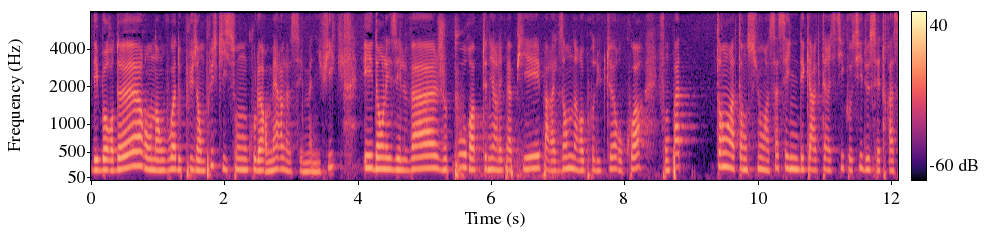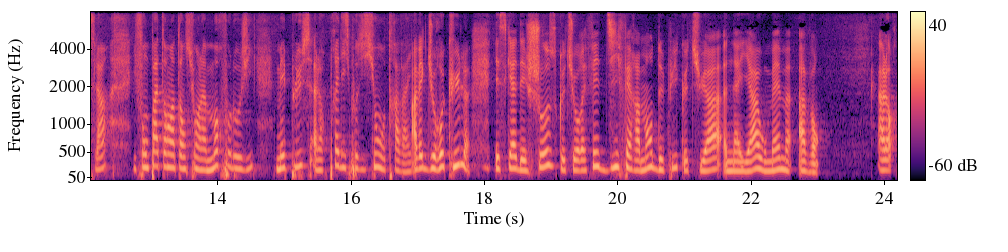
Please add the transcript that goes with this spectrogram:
des borders, on en voit de plus en plus qui sont couleur merle, c'est magnifique. Et dans les élevages, pour obtenir les papiers, par exemple, d'un reproducteur ou quoi, ils font pas tant attention à ça. C'est une des caractéristiques aussi de cette race-là. Ils font pas tant attention à la morphologie, mais plus à leur prédisposition au travail. Avec du recul, est-ce qu'il y a des choses que tu aurais fait différemment depuis que tu as Naya ou même avant? Alors,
